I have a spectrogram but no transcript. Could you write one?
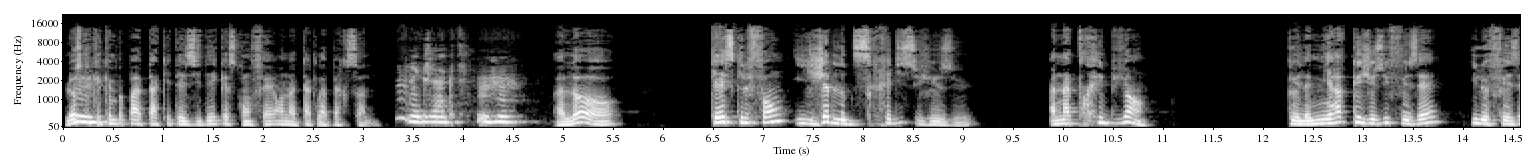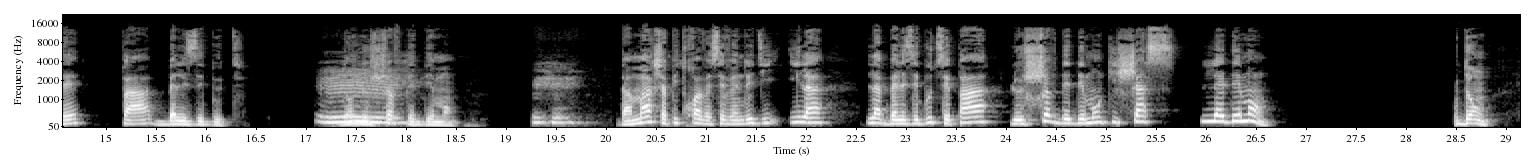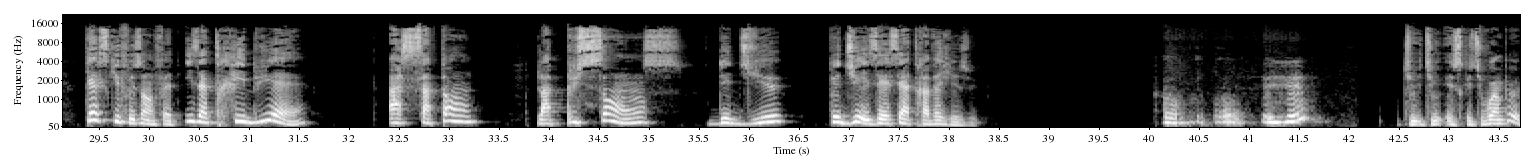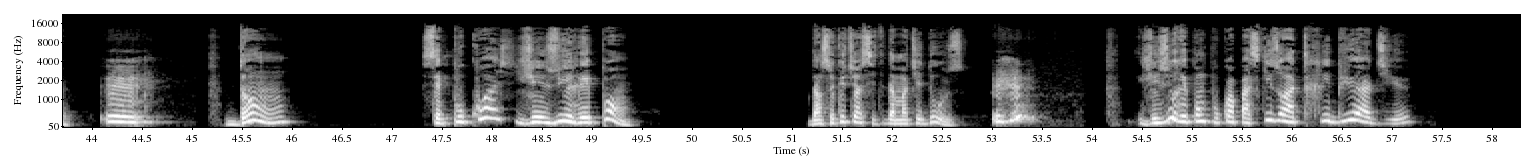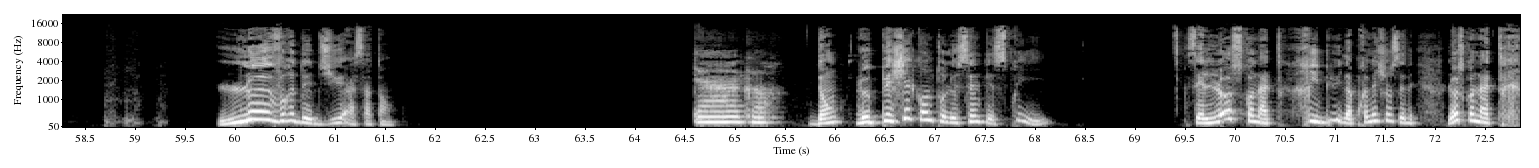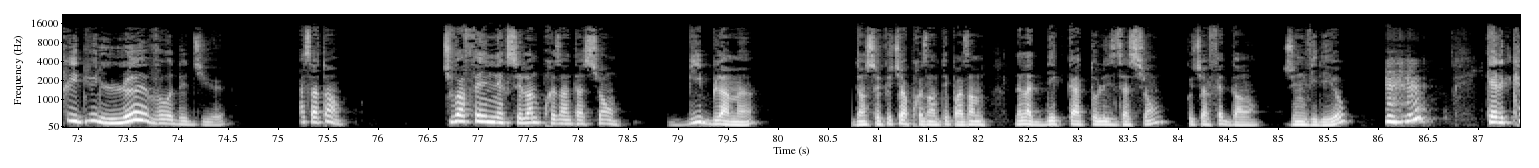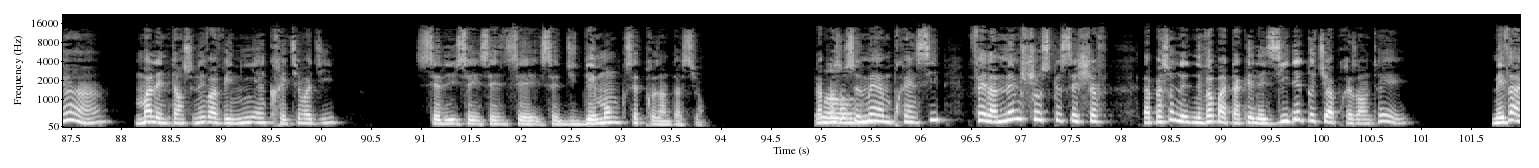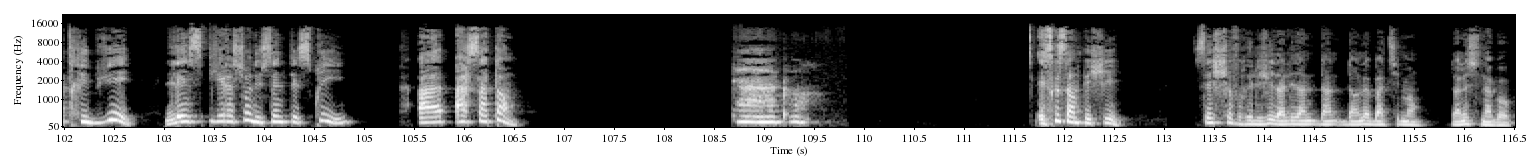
lorsque Mm. quelqu'un ne peut pas attaquer tes idées, qu'est-ce qu'on fait? On attaque la personne. Exact. Mhm. Alors, qu'est-ce qu'ils font? Ils jettent le discrédit sur Jésus en attribuant que les miracles que Jésus faisait, il le faisait par Belzébuth, donc le Mm. chef des démons. Mhm. Dans Marc chapitre 3 verset 22 dit, il a, il a Belzébuth, c'est pas le chef des démons qui chasse les démons. Donc, qu'est-ce qu'ils faisaient en fait? Ils attribuaient à Satan la puissance de Dieu que Dieu exerçait à travers Jésus. Oh, oh. Mhm. Tu, tu, est-ce que tu vois un peu? Mm. Donc, c'est pourquoi Jésus répond dans ce que tu as cité dans Matthieu 12. Mhm. Jésus répond pourquoi? Parce qu'ils ont attribué à Dieu l'œuvre de Dieu à Satan. D'accord. Donc, le péché contre le Saint-Esprit, c'est lorsqu'on attribue, la première chose, c'est lorsqu'on attribue l'œuvre de Dieu à Satan. Tu vas faire une excellente présentation Bible à main dans ce que tu as présenté, par exemple, dans la décatholisation que tu as faite dans une vidéo. Mhm. Quelqu'un hein, mal intentionné va venir, un chrétien va dire, c'est du, du démon cette présentation. La Wow. personne se met en principe, fait la même chose que ses chefs. La personne ne, ne va pas attaquer les idées que tu as présentées, mais va attribuer l'inspiration du Saint-Esprit à, à Satan. D'accord. Est-ce que un péché ces chefs religieux d'aller dans, dans, dans leur bâtiment, dans leur synagogue?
